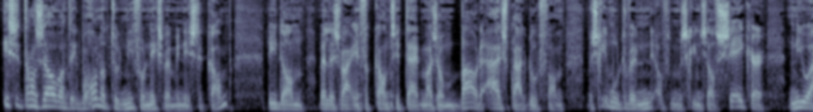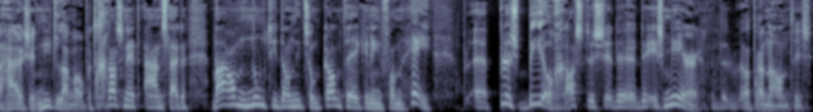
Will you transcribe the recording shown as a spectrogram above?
is het dan zo? Want ik begon natuurlijk niet voor niks met minister Kamp. Die dan weliswaar in vakantietijd maar zo'n bouwde uitspraak doet van... misschien moeten we, of misschien zelfs zeker, nieuwe huizen niet langer op het gasnet aansluiten. Waarom noemt hij dan niet zo'n kanttekening van... hé, hey, eh, plus biogas, dus eh, er is meer wat er aan de hand is.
